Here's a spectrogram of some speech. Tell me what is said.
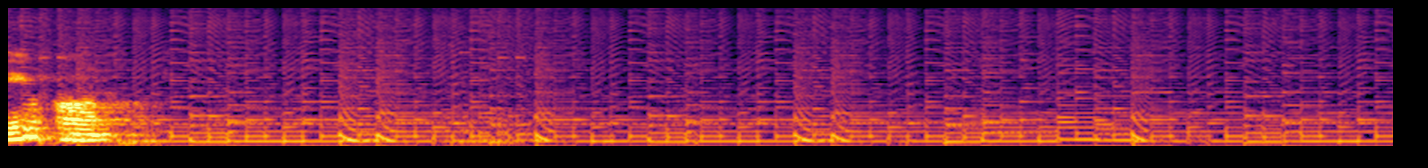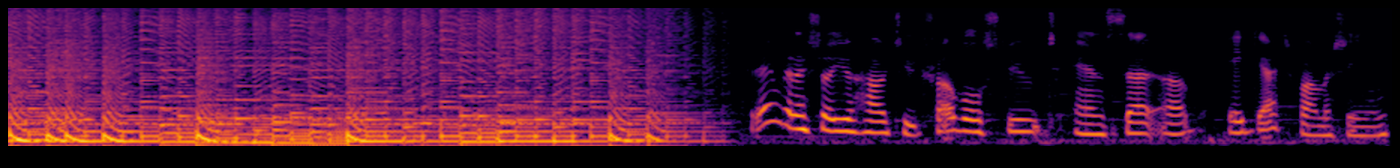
Game on. Today I'm going to show you how to troubleshoot and set up a Gachapon machine.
